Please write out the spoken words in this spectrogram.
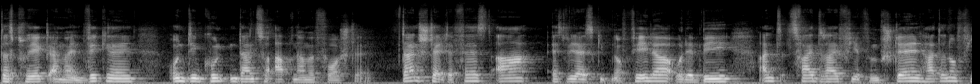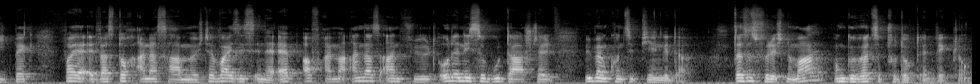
das Projekt einmal entwickeln und dem Kunden dann zur Abnahme vorstellen. Dann stellt er fest, A, entweder es gibt noch Fehler oder B, an 2, 3, 4, 5 Stellen hat er noch Feedback, weil er etwas doch anders haben möchte, weil es sich in der App auf einmal anders anfühlt oder nicht so gut darstellt, wie beim Konzipieren gedacht. Das ist völlig normal und gehört zur Produktentwicklung.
